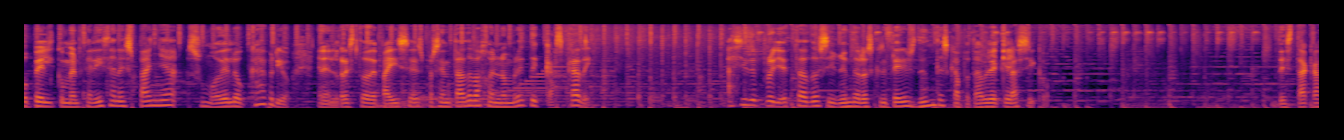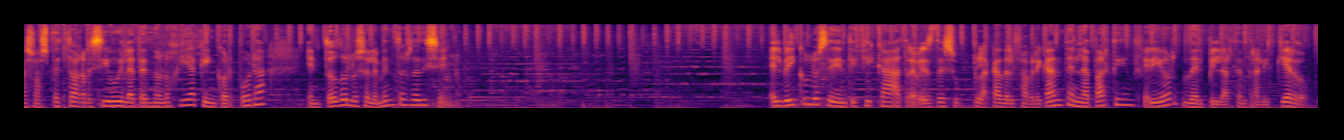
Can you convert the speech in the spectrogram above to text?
Opel comercializa en España su modelo Cabrio, en el resto de países presentado bajo el nombre de Cascade. Ha sido proyectado siguiendo los criterios de un descapotable clásico. Destaca su aspecto agresivo y la tecnología que incorpora en todos los elementos de diseño. El vehículo se identifica a través de su placa del fabricante en la parte inferior del pilar central izquierdo.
